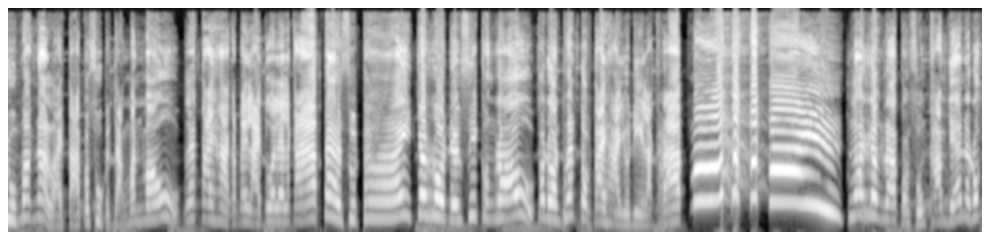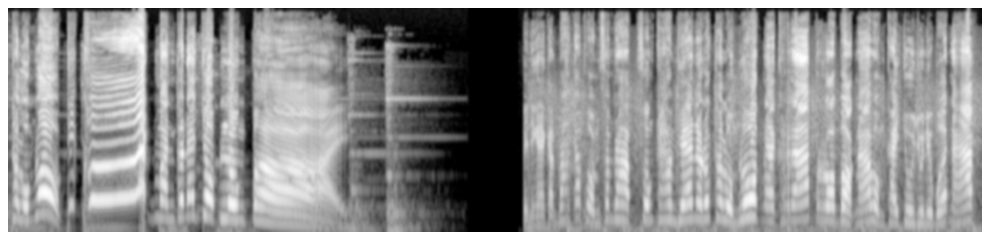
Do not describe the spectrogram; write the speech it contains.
จูมากหน้าหลายตาก็สู้กันอย่างมันเมา และตายห่ากันไปหลายตัวเลยละครับ แต่สุดท้ายเจ้าโรเดนซี่ของเรา ก็โดนเพื่อนตบตายห่าอยู่ดีล่ะครับ และเรื่องราวของสงครามแย้นรกถล่มโลก ที่โคตรมันก็ได้จบลงไปเป็นยังไงกันบ้างครับผมสำหรับสงครามแย้นรกถล่มโลกนะครับรอบอกนะครับผมไคจูยูนิเวิร์สนะครับเ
